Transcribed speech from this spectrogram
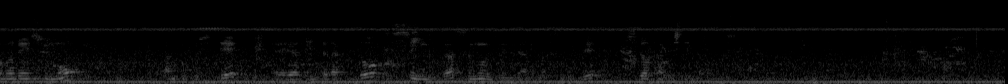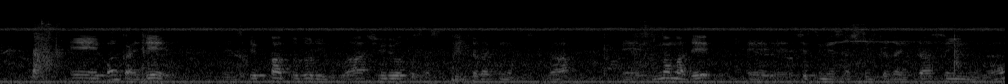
この練習も反復して、えやっていただくとスイングがスムーズになりますので一度試していただきます、えー、今回でステップアップドリルは終了とさせていただくのですが、えー、今まで、えー、説明させていただいたスイングの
